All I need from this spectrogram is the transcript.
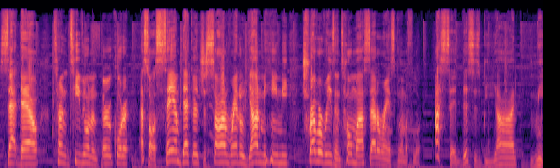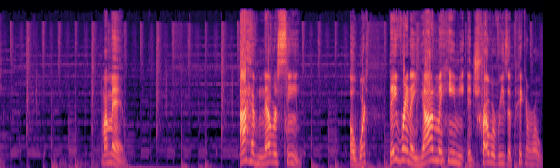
Sat down. Turned the TV on in the third quarter. I saw Sam Dekker, Chasson Randle, Ian Mahinmi, Trevor Ariza, and Tomas Satoransky on the floor. I said, this is beyond me. My man, I have never seen a worse. They ran a Ian Mahinmi and Trevor Ariza pick and roll.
